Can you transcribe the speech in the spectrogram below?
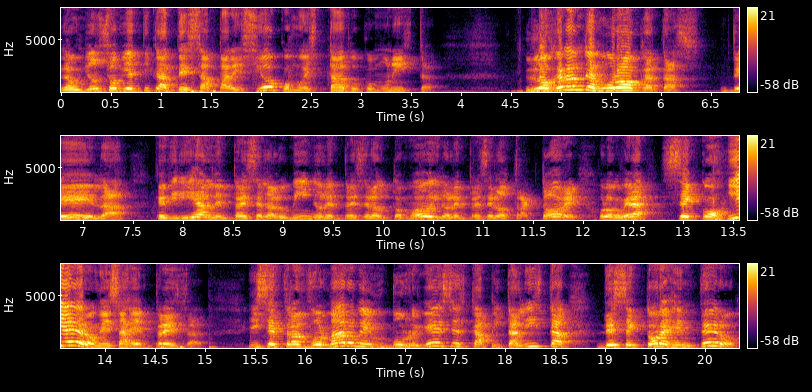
la Unión Soviética desapareció como Estado comunista. Los grandes burócratas de la que dirigían la empresa del aluminio, la empresa del automóvil, la empresa de los tractores, o lo que fuera, se cogieron esas empresas y se transformaron en burgueses capitalistas de sectores enteros.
